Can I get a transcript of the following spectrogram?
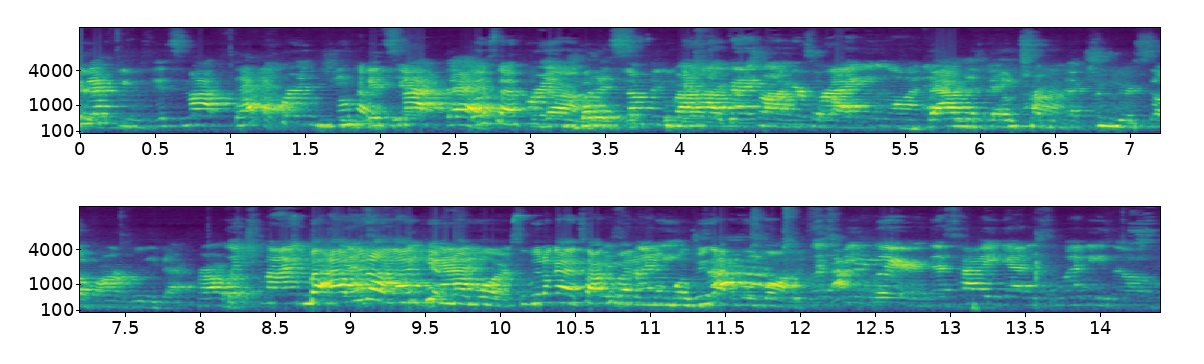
and nephews. It's not that. cringy. Okay. It's not that. What's after dog? But it's something about how you're trying you're to like on it. validate something that you yourself aren't really that proud of. Which mind But you, I, we that's don't like him no more, so we don't gotta talk about him no more. We gotta move on. Let's be clear. That's how he got his money, though.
